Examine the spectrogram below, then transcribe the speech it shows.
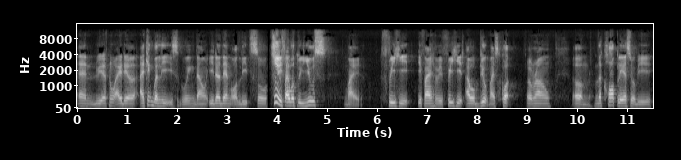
And we have no idea. I think Burnley is going down, either them or Leeds. So, so if I were to use my free hit, if I have a free hit, I will build my squad around um, the core players will be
